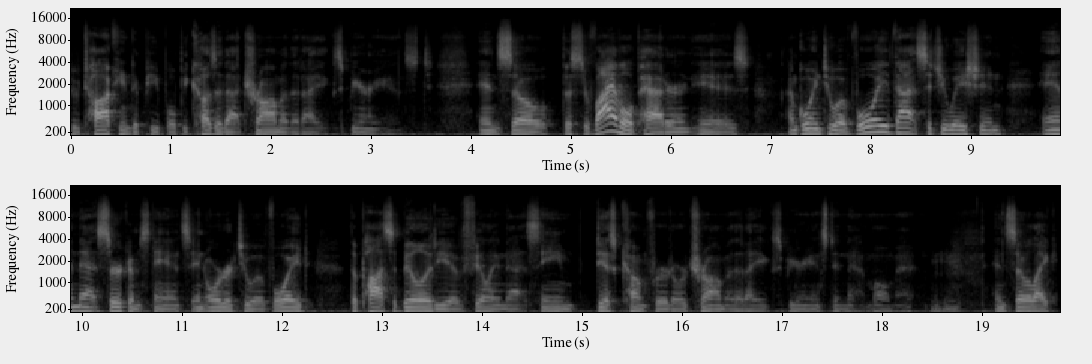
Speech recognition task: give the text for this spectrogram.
to talking to people because of that trauma that I experienced. And so the survival pattern is I'm going to avoid that situation and that circumstance in order to avoid the possibility of feeling that same discomfort or trauma that I experienced in that moment. Mm-hmm. And so like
